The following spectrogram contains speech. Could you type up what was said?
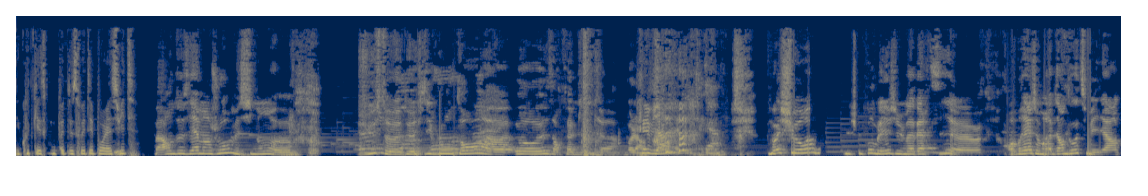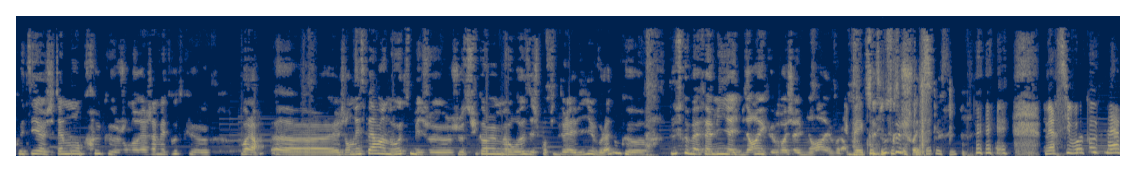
écoute qu'est-ce qu'on peut te souhaiter pour la suite? Bah en deuxième un jour, mais sinon juste de vivre longtemps, heureuse en famille, voilà. Très bien. Moi je suis heureuse je suis comblée, j'ai eu ma Bertie. Euh, en vrai, j'aimerais bien d'autres, mais il y a un côté, euh, j'ai tellement cru que j'en aurais jamais d'autres que voilà. Euh, j'en espère un autre, mais je, je suis quand même heureuse et je profite de la vie. Et voilà, donc euh, plus que ma famille aille bien et que moi j'aille bien, et voilà. Ben, c'est tout, ce que, je souhaite. Aussi. Merci beaucoup, Claire.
